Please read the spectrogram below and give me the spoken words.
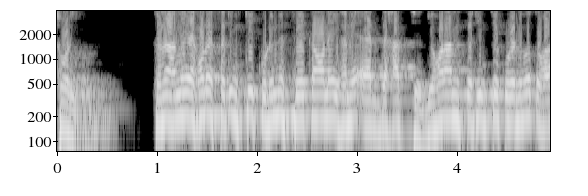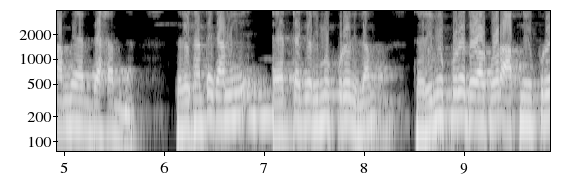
সরি কারণ আমি এখন সেটিংসটি করিনি, সে কারণে এখানে অ্যাড দেখাচ্ছে। যখন আমি সেটিংসটি করে নিব, তখন আপনি অ্যাড দেখাবে না। তাহলে এখান থেকে আমি অ্যাডটাকে রিমুভ করে দিলাম। তো রিমুভ করে দেওয়ার পর আপনি উপরে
